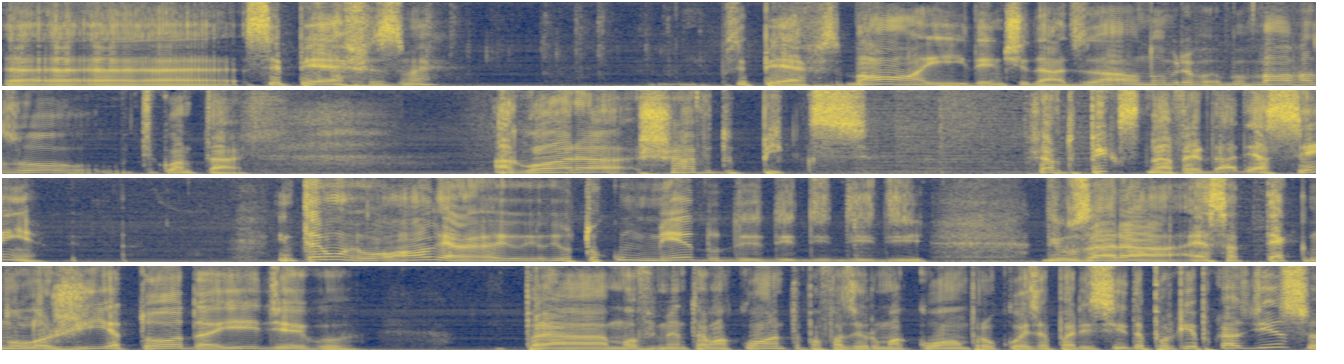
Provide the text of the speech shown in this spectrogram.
eh, eh, CPFs, né? CPFs. Bom, e identidades. Ah, o número va- vazou, vou te contar. Agora, chave do Pix. Chave do Pix, na verdade, é a senha. Então, olha, eu, eu tô com medo de, de, de, de, de- de usar a- essa tecnologia toda aí, Diego, para movimentar uma conta, para fazer uma compra ou coisa parecida. Por quê? Por causa disso.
